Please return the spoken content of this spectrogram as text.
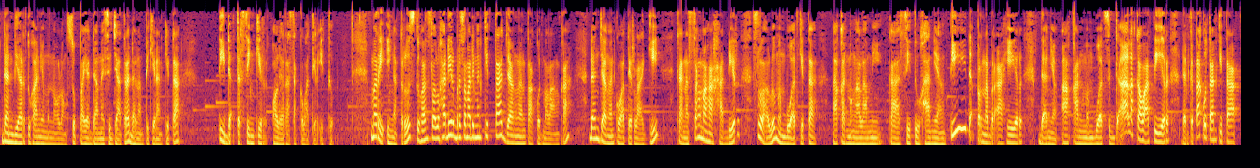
dan biar Tuhan yang menolong supaya damai sejahtera dalam pikiran kita tidak tersingkir oleh rasa khawatir itu. Mari ingat terus, Tuhan selalu hadir bersama dengan kita, jangan takut melangkah, dan jangan khawatir lagi, karena Sang Maha Hadir selalu membuat kita akan mengalami kasih Tuhan yang tidak pernah berakhir, dan yang akan membuat segala khawatir dan ketakutan kita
